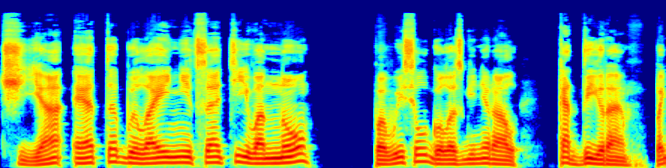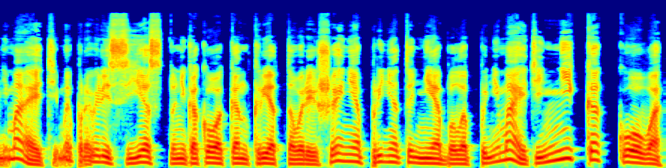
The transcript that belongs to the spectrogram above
«Чья это была инициатива, ну?» — повысил голос генерал. «Кадыра. Понимаете, мы провели съезд, но никакого конкретного решения принято не было. Понимаете, никакого.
